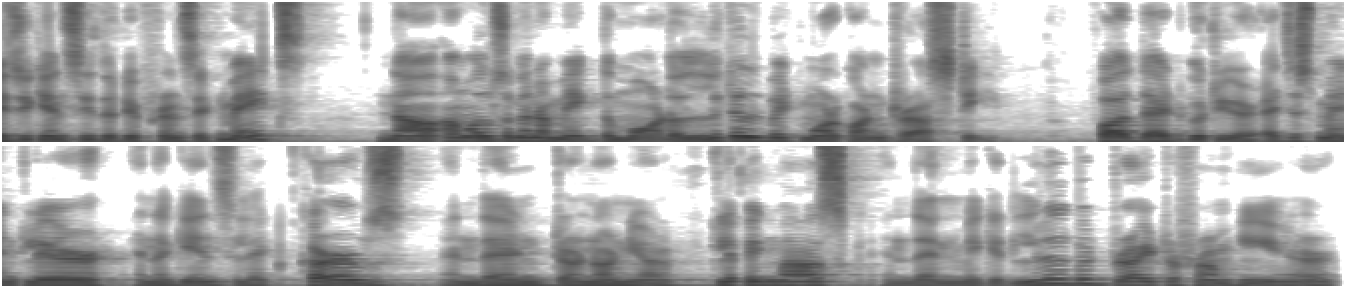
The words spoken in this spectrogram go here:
As you can see the difference it makes. Now I'm also gonna make the model a little bit more contrasty. For that go to your adjustment layer and again select curves and then turn on your clipping mask and then make it a little bit brighter from here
